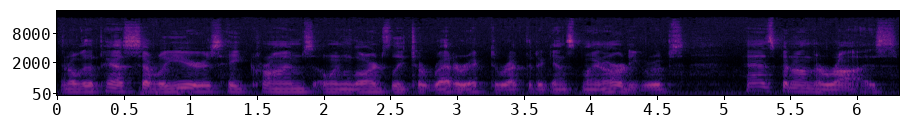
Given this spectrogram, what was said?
And over the past several years, hate crimes, owing largely to rhetoric directed against minority groups, has been on the rise.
